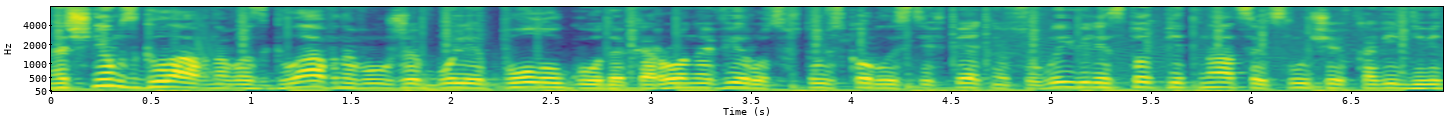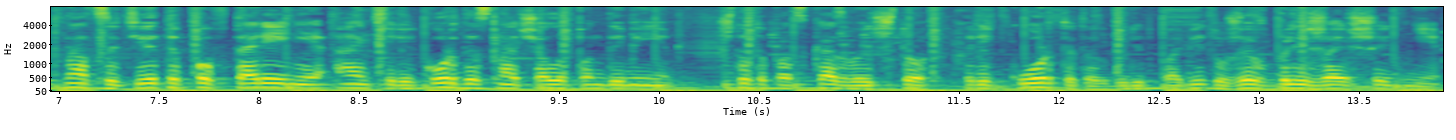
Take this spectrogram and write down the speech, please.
Начнем с главного. С главного уже более полугода коронавирус в Тульской области в пятницу выявили 115 случаев COVID-19, и это повторение антирекорда с начала пандемии. Что-то подсказывает, что рекорд этот будет побит уже в ближайшие дни.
